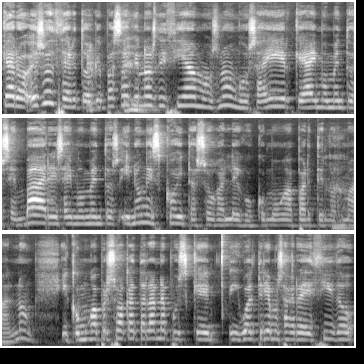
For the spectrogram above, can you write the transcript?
Claro, eso é certo, que pasa que nos dicíamos, non, o sair, que hai momentos en bares, hai momentos e non escoitas o galego como unha parte ah. normal, non? E como unha persoa catalana, pois que igual teríamos agradecido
